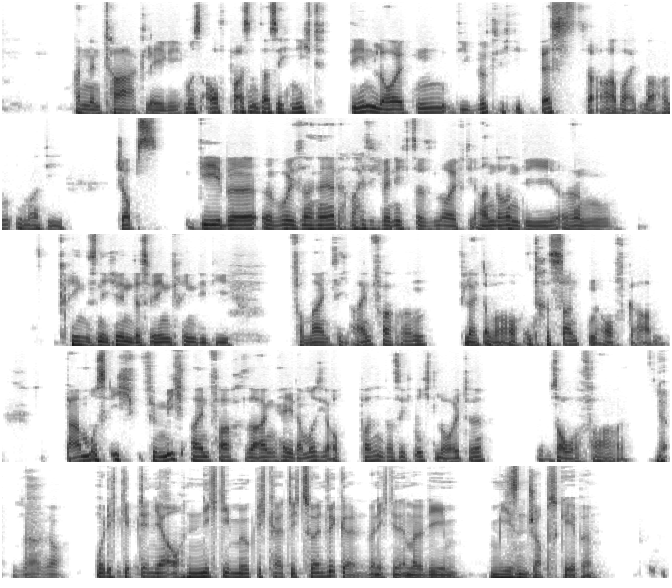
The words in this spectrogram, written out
an den Tag lege. Ich muss aufpassen, dass ich nicht den Leuten, die wirklich die beste Arbeit machen, immer die Jobs gebe, äh, wo ich sage, naja, da weiß ich, wenn nichts das läuft. Die anderen, die ähm, kriegen es nicht hin. Deswegen kriegen die die vermeintlich einfacheren, vielleicht aber auch interessanten Aufgaben da muss ich für mich einfach sagen, hey, da muss ich aufpassen, dass ich nicht Leute sauer fahre. Ja. Sagen, ja Und ich gebe denen ja auch nicht die Möglichkeit, sich zu entwickeln, wenn ich denen immer die miesen Jobs gebe.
